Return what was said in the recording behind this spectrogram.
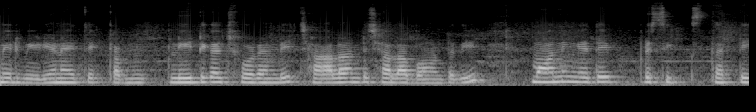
మీరు వీడియోని అయితే కంప్లీట్గా చూడండి. చాలా అంటే చాలా బాగుంటుంది. మార్నింగ్ అయితే ఇప్పుడు సిక్స్ థర్టీ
